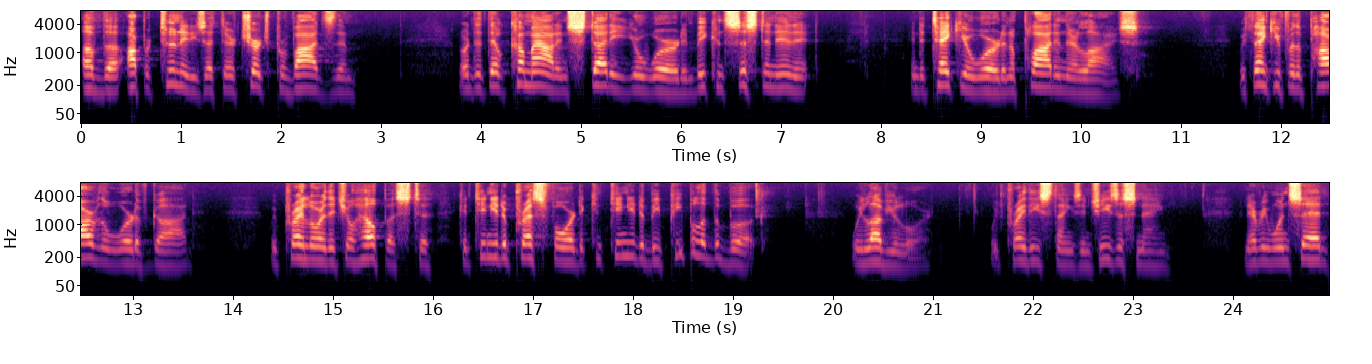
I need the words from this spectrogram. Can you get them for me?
of the opportunities that their church provides them. Lord, that they'll come out and study your word and be consistent in it and to take your word and apply it in their lives. We thank you for the power of the word of God. We pray, Lord, that you'll help us to continue to press forward, to continue to be people of the book. We love you, Lord. We pray these things in Jesus' name. And everyone said,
